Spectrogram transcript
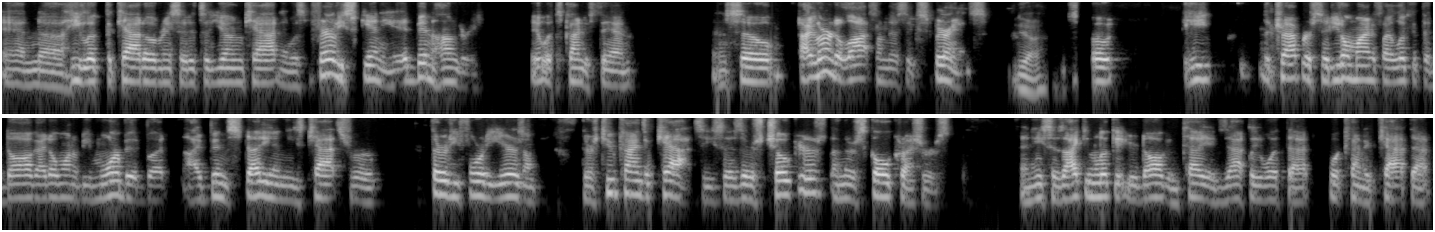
and uh, he looked the cat over and he said it's a young cat and it was fairly skinny. It had been hungry. It was kind of thin and so i learned a lot from this experience Yeah. so he, the trapper said, You don't mind if I look at the dog? I don't want to be morbid, but I've been studying these cats for 30, 40 years. i there's two kinds of cats. He says there's chokers and there's skull crushers. And he says, I can look at your dog and tell you exactly what that, what kind of cat that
